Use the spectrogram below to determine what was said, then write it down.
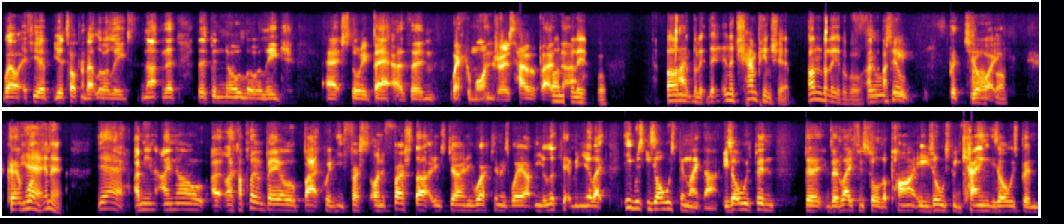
Well, if you're you're talking about lower leagues, not that there's been no lower league uh, story better than Wycombe Wanderers. How about that? Unbelievable. Unbelievable. In the championship, unbelievable. And I feel with joy. Oh, on. 'Cause it yeah? Yeah, I mean, I know, I, like I played with Bale back when he first on first started his journey, working his way up. And you look at him and you're like, he was, he's always been like that. He's always been the the life and soul of the party. He's always been kind. He's always been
